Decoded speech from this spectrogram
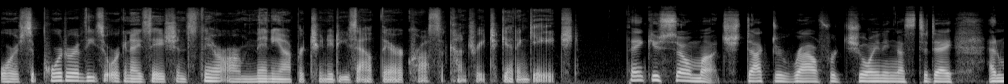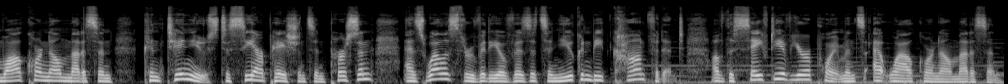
or a supporter of these organizations, there are many opportunities out there across the country to get engaged. Thank you so much, Dr. Rao, for joining us today. And Weill Cornell Medicine continues to see our patients in person as well as through video visits, and you can be confident of the safety of your appointments at Weill Cornell Medicine.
